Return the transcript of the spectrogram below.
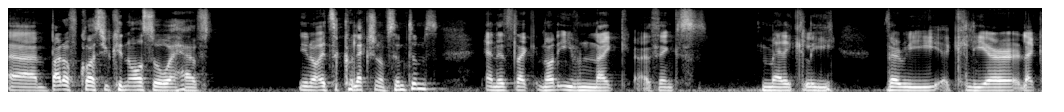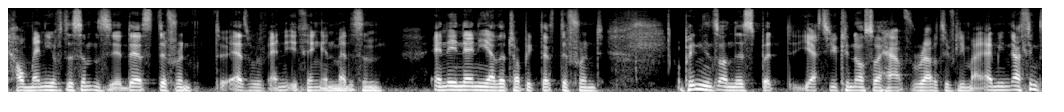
Um, but of course, you can also have, you know, it's a collection of symptoms, and it's like not even like I think medically very clear like how many of the symptoms there's different as with anything in medicine and in any other topic there's different opinions on this but yes you can also have relatively i mean i think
